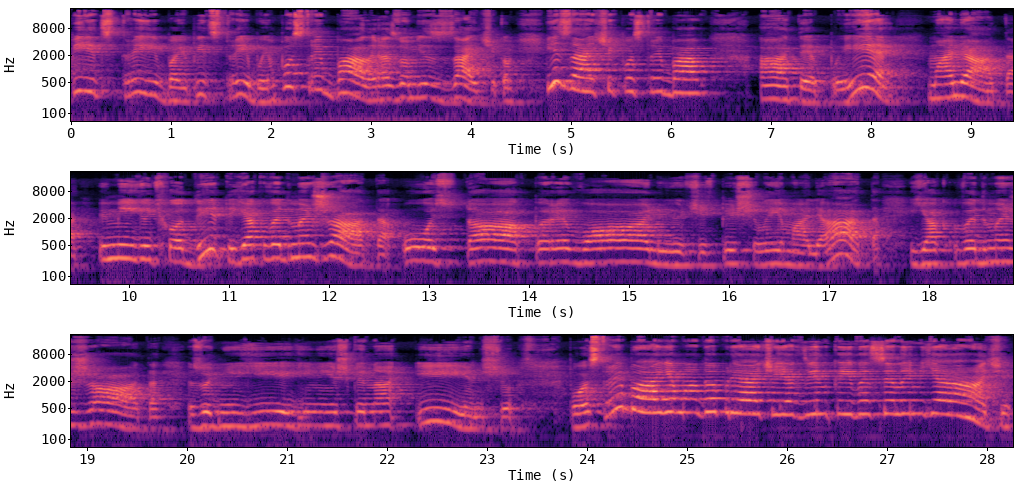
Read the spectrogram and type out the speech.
підстрибаю, підстрибуємо, пострибали разом із зайчиком. І зайчик пострибав. А тепер малята вміють ходити, як ведмежата. Ось так, перевалюючись, пішли малята, як ведмежата, з однієї ніжки на іншу. Пострибаємо добряче, як дзвінкий веселий м'ячик.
